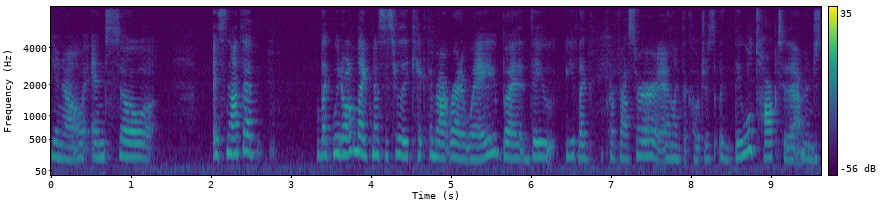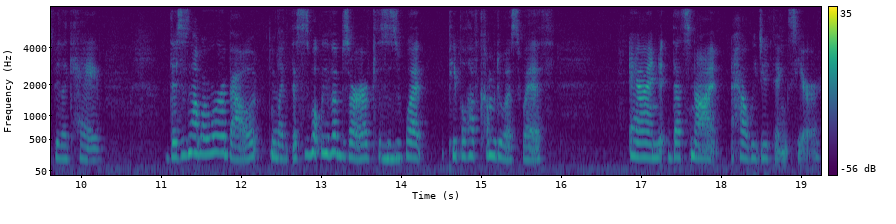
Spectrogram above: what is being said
you know, and so it's not that like we don't like necessarily kick them out right away but they like professor and like the coaches like they will talk to them and just be like hey this is not what we're about. Like this is what we've observed. This is what people have come to us with. And that's not how we do things here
